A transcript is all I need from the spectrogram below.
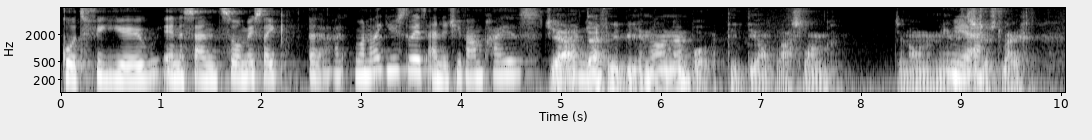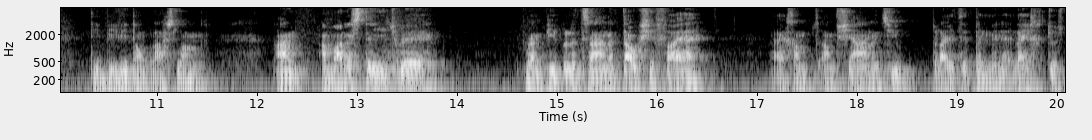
good for you in a sense, almost like uh, I want to like use the word energy vampires. Do you know Yeah, I mean? definitely been around them, but they, they don't last long. Do you know what I mean? Yeah. It's just like, they really don't last long. And I'm at a stage where, when people are trying to douse your fire, like I'm, I'm shining too bright at the minute, like just,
